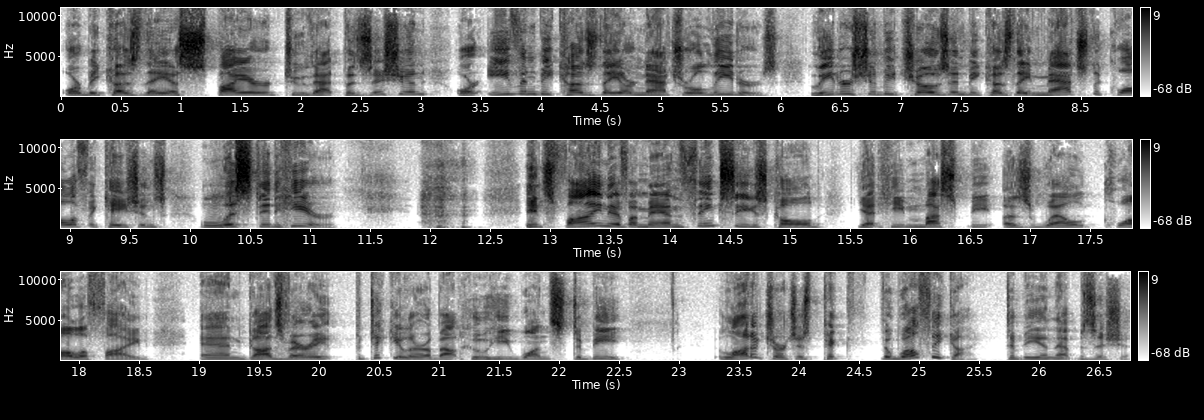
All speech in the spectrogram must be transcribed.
or because they aspire to that position or even because they are natural leaders. Leaders should be chosen because they match the qualifications listed here. it's fine if a man thinks he's called, yet he must be as well qualified. And God's very particular about who he wants to be. A lot of churches pick the wealthy guy to be in that position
